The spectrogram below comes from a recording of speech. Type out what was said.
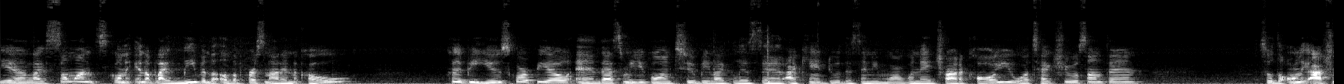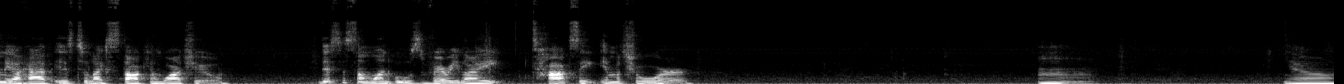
Yeah, like someone's going to end up like leaving the other person out in the cold. could be you, Scorpio, and that's when you're going to be like, listen, I can't do this anymore. When they try to call you or text you or something, so the only option they'll have is to like stalk and watch you. This is someone who's very like toxic, immature. Mm. Yeah.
